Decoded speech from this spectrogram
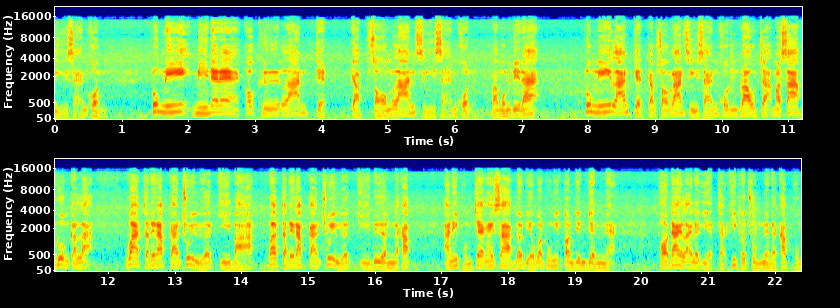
4แสนคน พรุ่งนี้มีแน่ ๆก็คือล้าน7กับ2ล้าน4แสนคน ฟังผมไม่ดีนะฮะ พรุ่งนี้ล้านเจ็ดกับ2ล้าน4แสนคนเราจะมาทราบร่วมกันละ ว่าจะได้รับการช่วยเหลือกี่บาท ว่าจะได้รับการช่วยเหลือกี่เดือนนะครับ อันนี้ผมแจ้งให้ทราบแล้วเดี๋ยววันพรุ่งนี้ตอนเย็นๆเนี่ยพอได้รายละเอียดจากที่ประชุมเนี่ยนะครับ ผม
